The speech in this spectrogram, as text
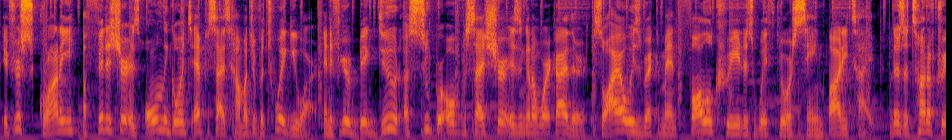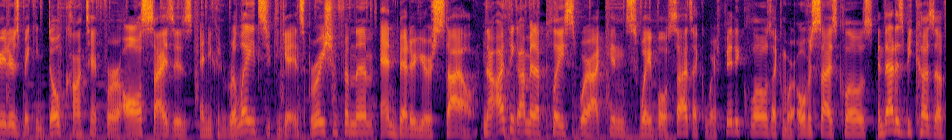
if you're scrawny, a fitted shirt is only going to emphasize how much of a twig you are. And if you're a big dude, a super oversized shirt isn't gonna work either. So I always recommend follow creators with your same body type. There's a ton of creators making dope content for all sizes, and you can relate, you can get inspiration from them, and better your style. Now, I think I'm at a place where I can sway both sides. I can wear fitted clothes, I can wear oversized clothes, and that is because of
